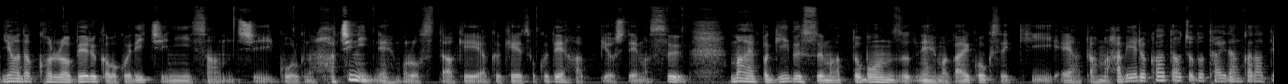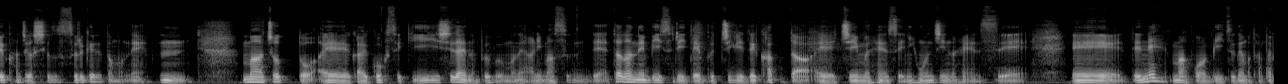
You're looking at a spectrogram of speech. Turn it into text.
いや、だから、ベルカはこれで1、2、3、4、5、6、7、8人ね、もロスター契約継続で発表しています。まあ、やっぱギブス、マット・ボンズね、まあ、外国籍、えーあとは、まあ、ハビエル・カーターはちょっと対談かなっていう感じがするけれどもね。うん。まあ、ちょっと、えー外国籍次第な部分もね、ありますんで、ただね、B3 でぶっちぎりで勝った、えーチーム編成、日本人の編成、えーでね、まあ、この B2 でも戦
